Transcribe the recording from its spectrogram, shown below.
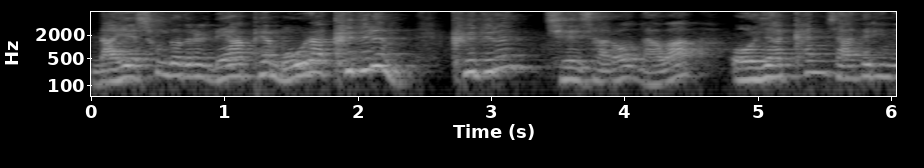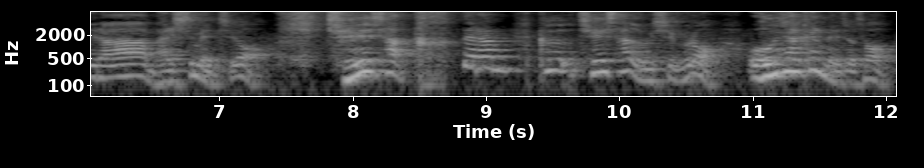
나의 성도들을 내 앞에 모으라 그들은 그들은 제사로 나와 언약한 자들이니라 말씀했지요. 제사, 특별한 그 제사 의식으로 언약을 맺어서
